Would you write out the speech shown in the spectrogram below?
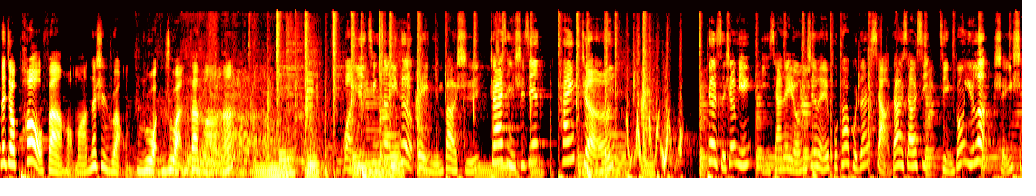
那叫泡饭好吗？那是软软软饭吗？啊！网易轻松一刻为您报时，抓紧时间开整。特此声明，以下内容均为不靠谱的小道消息，仅供娱乐，谁傻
